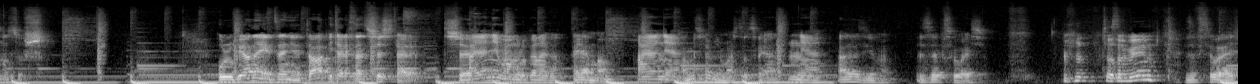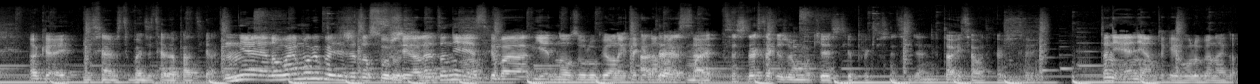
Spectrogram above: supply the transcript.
No cóż. Ulubione jedzenie to i teraz na 3-4. 3. A ja nie mam ulubionego. A ja mam. A ja A nie. myślę, że masz to co ja. Nie. Ale zjemy. Zepsułeś. Co zrobiłem? Zepsułeś. Okej. Myślałem, że to będzie telepatia. Nie, no bo ja mogę powiedzieć, że to sushi, Sushi, ale to nie no. jest chyba jedno z ulubionych, takie A na to jest maksa. moje. W sensie to jest takie, że mógł jeść je praktycznie codziennie. To i sałatka okay. To nie, ja nie mam takiego ulubionego.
